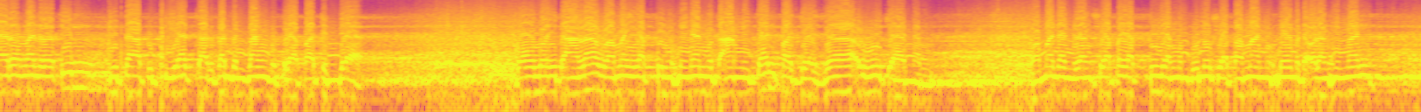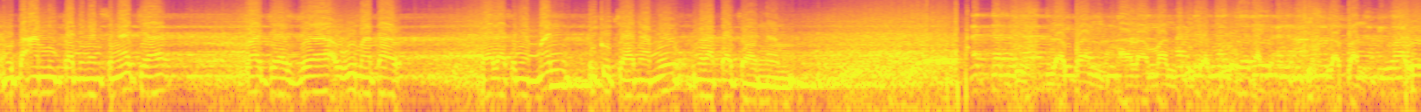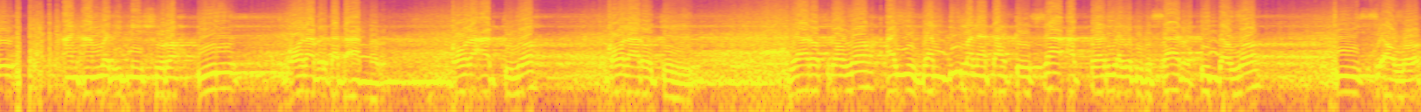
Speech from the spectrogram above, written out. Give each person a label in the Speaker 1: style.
Speaker 1: Bismillahirrahmanirrahim. Kita budiat catatan tentang beberapa denda. Allah Ta'ala wa man yaktul mu'minan muta'amidan fajaza'uhu jahannam. Wa man dan barang siapa yaktul yang membunuh siapa man mu'min pada orang iman muta'amidan dengan sengaja fajaza'uhu maka balasannya man ikut jahannamu neraka jahannam
Speaker 2: 8 halaman 30 8
Speaker 1: An Amr ibni Surahbil Kola berkata Amr Kola Abdullah Kola Rojul Ya Rasulullah Ayu zambi manakah dosa akbar yang lebih besar Indah Allah Di sisi Allah.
